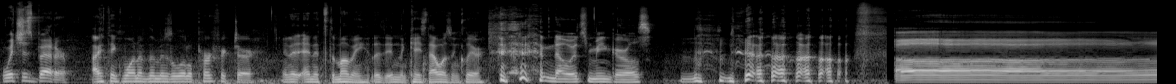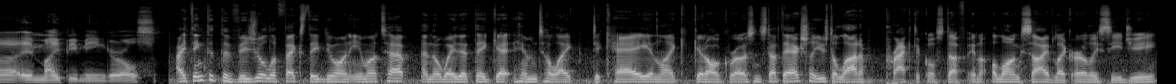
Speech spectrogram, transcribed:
Which is better? I think one of them is a little perfecter, and, it, and it's the Mummy. In the case that wasn't clear. no, it's Mean Girls. Uh, it might be Mean Girls. I think that the visual effects they do on Imhotep and the way that they get him to like decay and like get all gross and stuff, they actually used a lot of practical stuff in alongside like early CG,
